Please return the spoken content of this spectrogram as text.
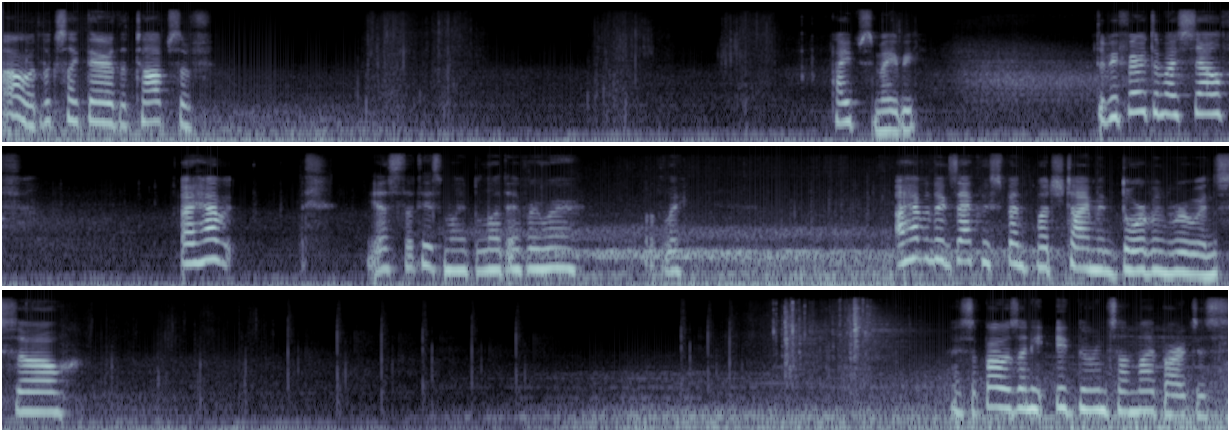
Oh, it looks like they're the tops of... Pipes, maybe. To be fair to myself, I have... Yes, that is my blood everywhere. Lovely. I haven't exactly spent much time in Dwarven ruins, so... I suppose any ignorance on my part is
